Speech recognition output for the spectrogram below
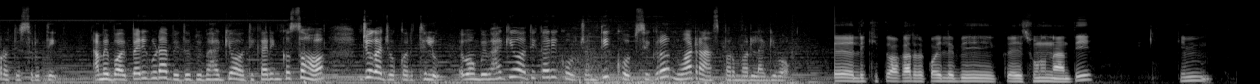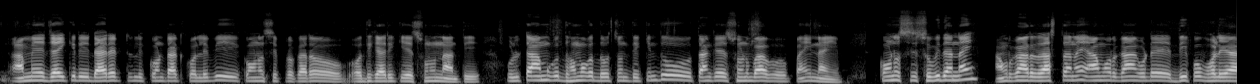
ପ୍ରତିଶ୍ରୁତି। ଆମେ ବୈପାରିଗୁଡ଼ା ବିଦ୍ୟୁତ୍ ବିଭାଗୀୟ ଅଧିକାରୀଙ୍କ ସହ ଯୋଗାଯୋଗ କରିଥିଲୁ ଏବଂ ବିଭାଗୀୟ ଅଧିକାରୀ କହୁଛନ୍ତି ଖୁବ୍ ଶୀଘ୍ର ନୂଆ ଟ୍ରାନ୍ସଫର୍ମର ଲାଗିବ। ଲିଖିତ ଆକାରରେ କହିଲେ ବି କେହି ଶୁଣୁନାହାନ୍ତି। ଆମେ ଯାଇକରି ଡାଇରେକ୍ଟଲି କଣ୍ଟାକ୍ଟ କଲେ ବି କୌଣସି ପ୍ରକାର ଅଧିକାରୀ କିଏ ଶୁଣୁନାହାନ୍ତି। ଉଲ୍ଟା ଆମକୁ ଧମକ ଦେଉଛନ୍ତି କିନ୍ତୁ ତାଙ୍କେ ଶୁଣିବା ପାଇଁ ନାହିଁ। କୌଣସି ସୁବିଧା ନାହିଁ। ଆମର ଗାଁରେ ରାସ୍ତା ନାହିଁ। ଆମର ଗାଁ ଗୋଟେ ଦ୍ୱୀପ ଭଳିଆ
